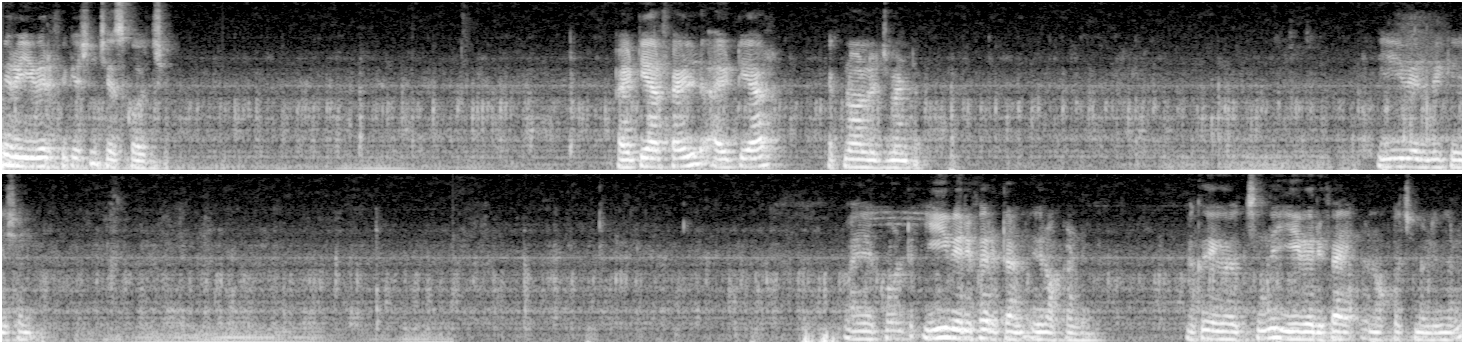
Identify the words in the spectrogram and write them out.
మీరు ఈ వెరిఫికేషన్ చేసుకోవచ్చు ITR filed ITR acknowledgement e verification my account e verify return ఇది నొక్కండి నాకు ఇది వచ్చింది ఈ వెరిఫై అని నొక్కొచ్చు మళ్ళీ మీరు.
